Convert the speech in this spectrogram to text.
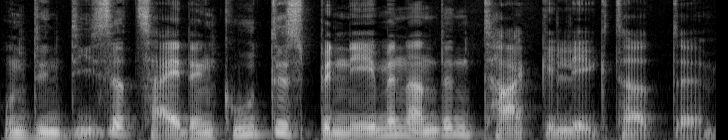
und in dieser Zeit ein gutes Benehmen an den Tag gelegt hatte.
